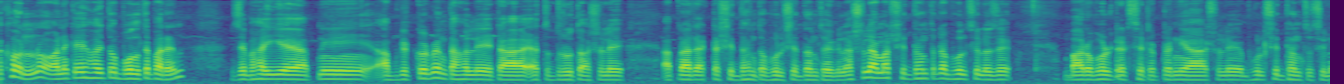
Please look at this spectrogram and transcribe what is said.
এখন অনেকেই হয়তো বলতে পারেন যে, ভাই আপনি আপগ্রেড করবেন, তাহলে এটা এত দ্রুত আসলে আপনার একটা সিদ্ধান্ত, ভুল সিদ্ধান্ত হয়ে গেল। আসলে আমার সিদ্ধান্তটা ভুল ছিল যে বারো ভোল্টের সেট আপটা নেওয়া আসলে ভুল সিদ্ধান্ত ছিল।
